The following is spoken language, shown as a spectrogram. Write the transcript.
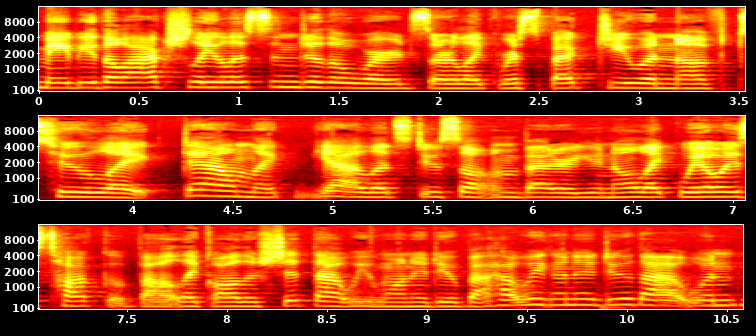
maybe they'll actually listen to the words or like respect you enough to like, damn, like, yeah, let's do something better, you know? Like, we always talk about like all the shit that we want to do, but how are we to do that when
